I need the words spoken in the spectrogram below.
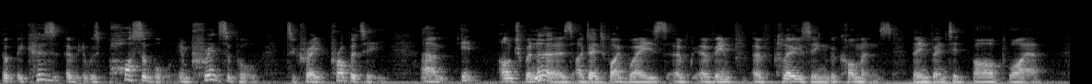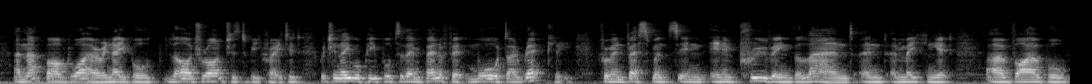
but because it was possible in principle to create property, um, it, entrepreneurs identified ways of, of, of closing the commons. They invented barbed wire. And that barbed wire enabled large ranches to be created, which enabled people to then benefit more directly from investments in, in improving the land and, and making it a viable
